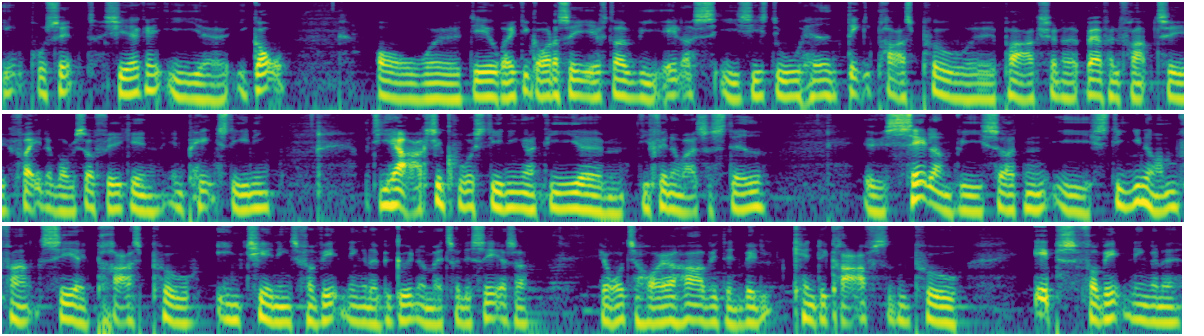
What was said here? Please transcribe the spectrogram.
1% cirka i, øh, i går. Og øh, det er jo rigtig godt at se, efter at vi ellers i sidste uge havde en del pres på, øh, på aktierne, i hvert fald frem til fredag, hvor vi så fik en, en pæn stigning. Og de her aktiekursstigninger, de, øh, de finder jo altså sted, øh, selvom vi sådan i stigende omfang ser et pres på indtjeningsforventninger, der begynder at materialisere sig. Herovre til højre har vi den velkendte graf sådan på EPS forventningerne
